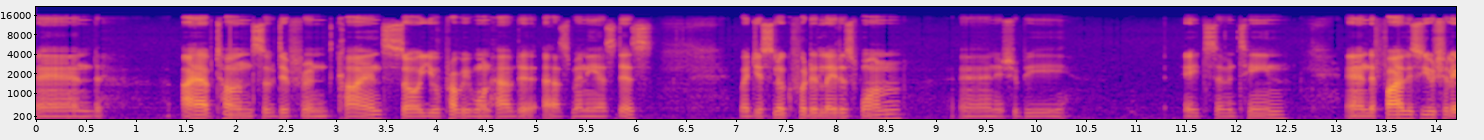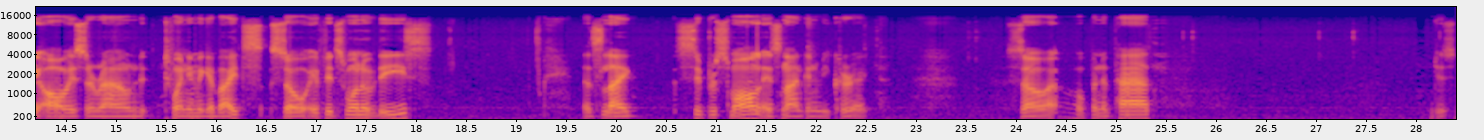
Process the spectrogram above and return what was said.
and I have tons of different kinds so you probably won't have the, as many as this. But just look for the latest one and it should be 817 and the file is usually always around 20 megabytes so if it's one of these that's like super small it's not going to be correct. So uh, open the path. Just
